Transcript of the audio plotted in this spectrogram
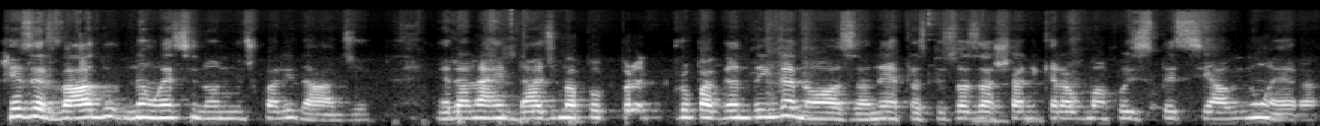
reservado não é sinônimo de qualidade. Era, na realidade, uma propaganda enganosa, né? Para as pessoas acharem que era alguma coisa especial e não era,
